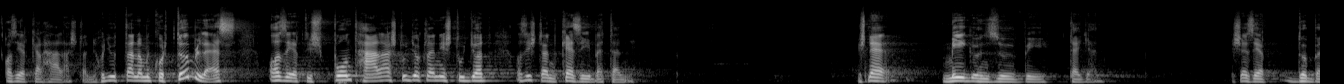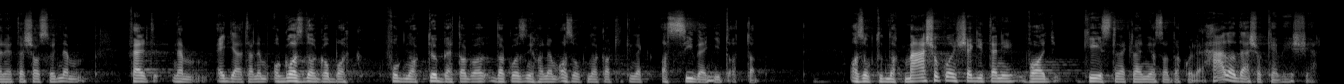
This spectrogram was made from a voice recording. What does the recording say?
azért kell hálás lenni. Hogy utána, amikor több lesz, azért is pont hálás tudjak lenni, és tudjad az Isten kezébe tenni. És ne még önzővé tegyen. És ezért döbbenetes az, hogy nem, felt, nem egyáltalán nem a gazdagabbak fognak többet adakozni, hanem azoknak, akiknek a szíve nyitottabb azok tudnak másokon segíteni, vagy késznek lenni az adakorra. Háladás a kevésért.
